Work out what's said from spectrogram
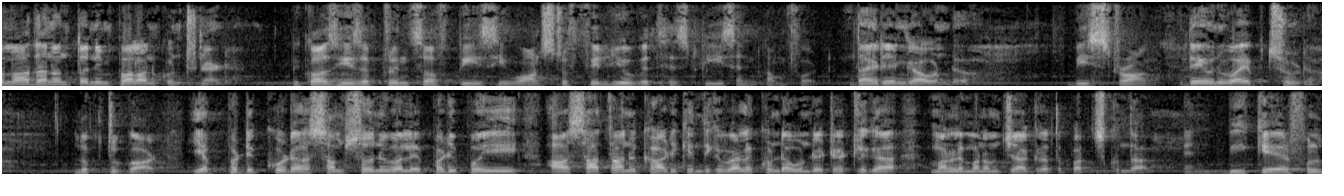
సమాధానంతో నింపాలనుకుంటున్నాడు Because He is a Prince of Peace, He wants to fill you with His peace and comfort. ధైర్యంగా ఉండు Be strong. దేవుని వైపు చూడు Look to God. ఎప్పటికి కూడా సంసోని వలె పడిపోయి ఆ సాతాను కాడి కిందికి వెళ్లకుండా ఉండేటట్లుగా మనల్ని మనం జాగ్రత్త పరుచుకుందాం And be careful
